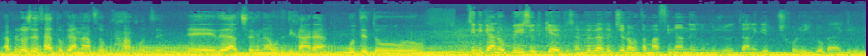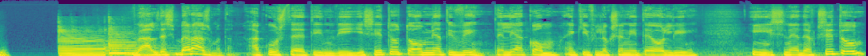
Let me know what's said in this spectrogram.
Απλώς δεν θα το έκανα αυτό το πράγμα ποτέ. Ε, δεν θα τους έδινα ούτε τη χαρά, ούτε το... την ικανοποίηση ότι κέρδισαν. Βέβαια δεν ξέρω αν θα με αφήνανε, νομίζω ότι ήταν και ψυχολογικό κατά κύριο λόγο. Βγάλετε συμπεράσματα. Ακούστε την διήγησή του, το omniatv.com. Εκεί φιλοξενείται όλη η συνέντευξή του.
